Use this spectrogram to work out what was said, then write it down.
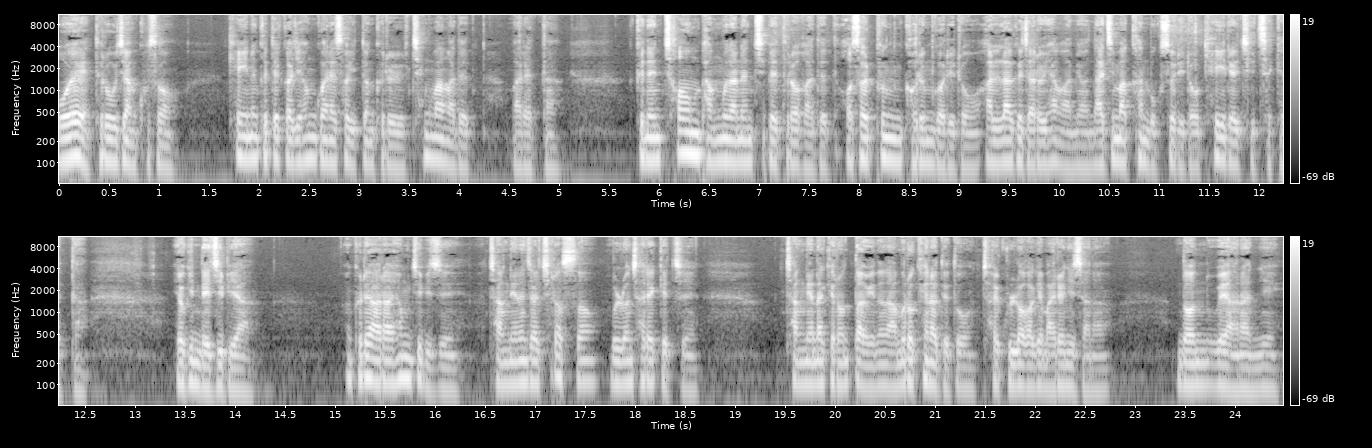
뭐해 들어오지 않고서 K는 그때까지 현관에 서 있던 그를 책망하듯 말했다. 그는 처음 방문하는 집에 들어가듯 어설픈 걸음걸이로 안락의자로 향하며 나지막한 목소리로 K를 질책했다. 여긴 내 집이야. 그래 알아 형 집이지. 장례는 잘 치렀어. 물론 잘했겠지. 장례나 결혼 따위는 아무렇게나 돼도 잘 굴러가게 마련이잖아. 넌 왜 안 왔니?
